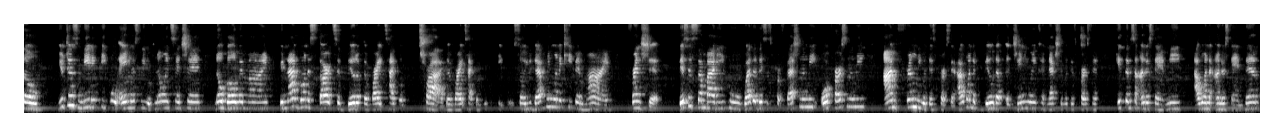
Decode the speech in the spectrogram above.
So you're just meeting people aimlessly with no intention, no goal in mind. You're not going to start to build up the right type of tribe, the right type of group of people. So you definitely want to keep in mind friendship this is somebody who, whether this is professionally or personally, I'm friendly with this person. I want to build up a genuine connection with this person, get them to understand me. I want to understand them.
